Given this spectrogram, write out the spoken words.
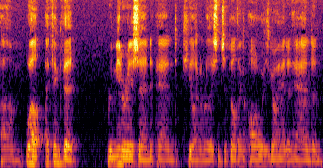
um, well i think that remuneration and healing and relationship building always go hand in hand. And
